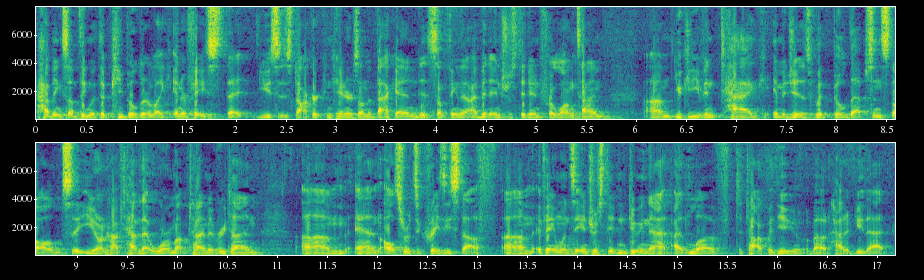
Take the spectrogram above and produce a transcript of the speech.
having something with a pbuilder-like interface that uses Docker containers on the back end is something that I've been interested in for a long time. Um, you could even tag images with buildeps installed so that you don't have to have that warm-up time every time. Um, and all sorts of crazy stuff. Um, if anyone's interested in doing that, I'd love to talk with you about how to do that.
